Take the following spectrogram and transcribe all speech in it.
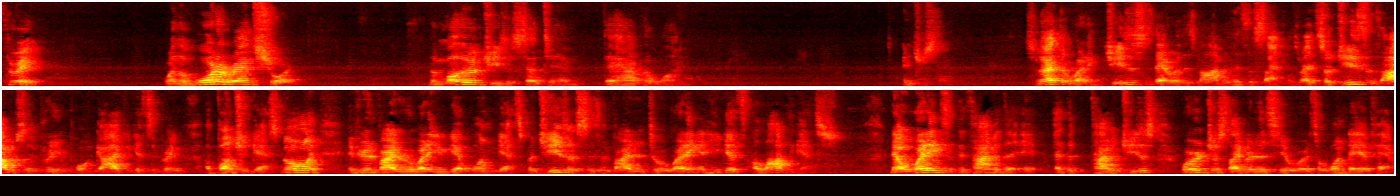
3. When the water ran short, the mother of Jesus said to him, They have no wine. Interesting. So at the wedding, Jesus is there with his mom and his disciples, right? So Jesus is obviously a pretty important guy if he gets to bring a bunch of guests. Normally, if you're invited to a wedding, you get one guest. But Jesus is invited to a wedding and he gets a lot of guests. Now, weddings at the time of the at the time of Jesus weren't just like it is here, where it's a one day affair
